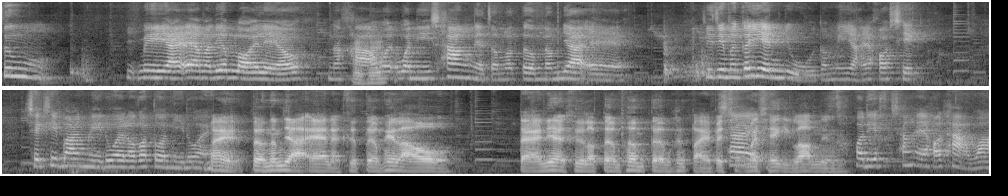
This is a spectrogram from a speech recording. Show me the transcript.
ซึ่งเมย์ย้ายแอร์มาเรียบร้อยแล้วนะคะวันวันนี้ช่างเนี่ยจะมาเติมน้ำยาแอร์จริงๆมันก็เย็นอยู่แต่เมย์อยากให้เขาเช็ค เช็คที่บ้านเมย์ด้วยแล้วก็ตัวนี้ด้วย ไม่เติมน้ำยาแอร์เนี่ยคือเติมให้เรา แต่อันเนี่ยคือเราเติมเพิ่มเติมขึ้นไปไปเช็คใช่ มาเช็คอีกรอบนึงพอดีช่างแอร์เขาถามว่า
